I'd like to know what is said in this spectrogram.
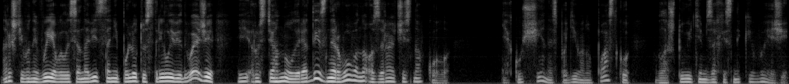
Нарешті вони виявилися на відстані польоту стріли від вежі і розтягнули ряди, знервовано озираючись навколо. Яку ще несподівану пастку влаштують їм захисники вежі?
